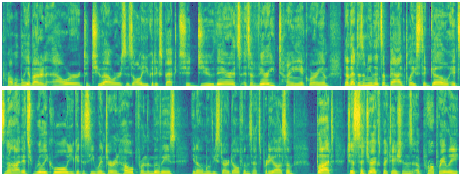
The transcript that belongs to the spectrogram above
probably about an hour to two hours is all you could expect to do there. It's it's a very tiny aquarium. Now that doesn't mean that's a bad place to go. It's not. It's really cool. You get to see Winter and Hope from the movies. You know, movie star dolphins. That's pretty awesome. But just set your expectations appropriately.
